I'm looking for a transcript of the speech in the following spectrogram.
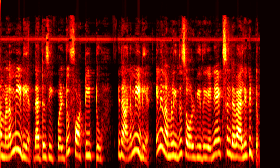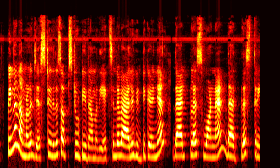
നമ്മളെ median that is equal to forty two ഇതാണ് മീഡിയൻ ഇനി നമ്മൾ ഇത് സോൾവ് ചെയ്ത് കഴിഞ്ഞാൽ എക്സിന്റെ വാല്യൂ കിട്ടും. പിന്നെ നമ്മൾ ജസ്റ്റ് ഇതിൽ സബ്സ്റ്റിറ്റ്യൂട്ട് ചെയ്താൽ മതി. എക്സിന്റെ വാല്യൂ കിട്ടിക്കഴിഞ്ഞാൽ that plus one and that plus three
